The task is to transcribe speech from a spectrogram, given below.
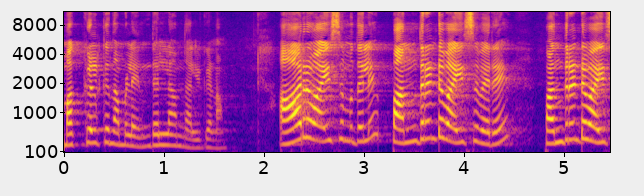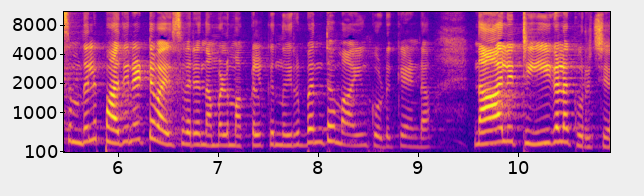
മക്കൾക്ക് നമ്മൾ എന്തെല്ലാം നൽകണം? ആറ് വയസ്സ് മുതൽ പന്ത്രണ്ട് വയസ്സ് വരെ പന്ത്രണ്ട് വയസ്സ് മുതൽ പതിനെട്ട് വയസ്സ് വരെ നമ്മൾ മക്കൾക്ക് നിർബന്ധമായും കൊടുക്കേണ്ട നാല് ടീകളെ കുറിച്ച്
